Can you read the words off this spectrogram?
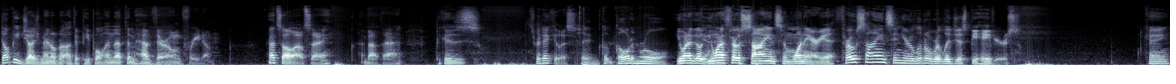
don't be judgmental to other people and let them have their own freedom. That's all I'll say about that because it's ridiculous. it's a g- golden rule. You want to go you want to throw science in one area, throw science in your little religious behaviors. Okay?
